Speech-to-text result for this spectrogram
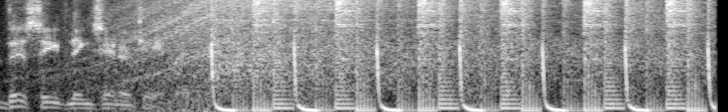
conclude this evening's entertainment.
